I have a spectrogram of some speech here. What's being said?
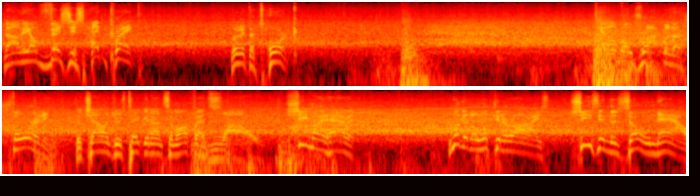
Now the old vicious head crank. Look at the torque. Elbow drop with authority. The challenger's taking on some offense. Wow. She might have it. Look at the look in her eyes. She's in the zone now.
